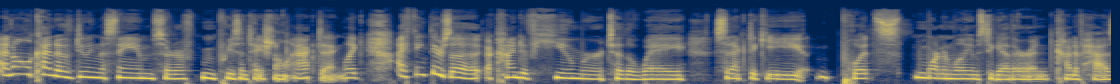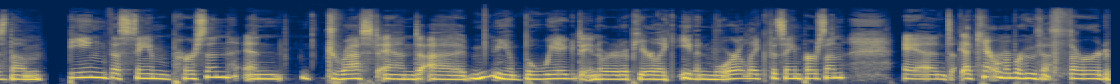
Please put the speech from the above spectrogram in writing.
and all kind of doing the same sort of presentational acting. Like, I think there's a, a kind of humor to the way Synecdoche puts Morton and Williams together and kind of has them being the same person and dressed and uh, you know bewigged in order to appear like even more like the same person. And i can't remember who the third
